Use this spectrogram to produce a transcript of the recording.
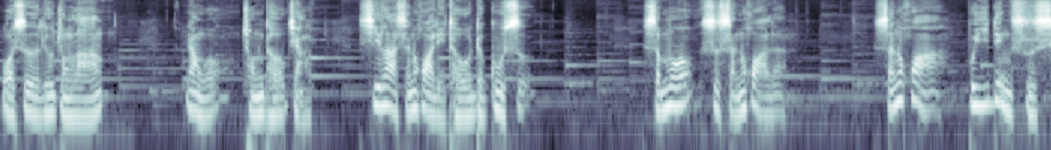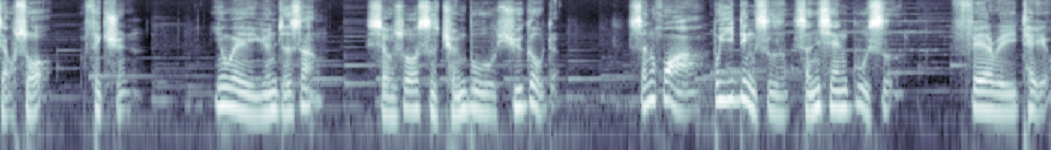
我是刘炯朗。让我从头讲希腊神话里头的故事。什么是神话呢？神话不一定是小说 （fiction），因为原则上小说是全部虚构的。神话不一定是神仙故事 （fairy tale），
